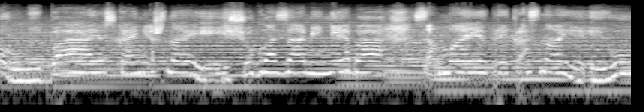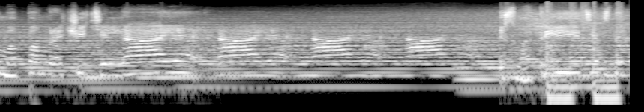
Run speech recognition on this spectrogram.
Улыбаюсь, конечно, и ищу глазами небо. Самое прекрасное и умопомрачительное. И смотрите, вздыхая,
